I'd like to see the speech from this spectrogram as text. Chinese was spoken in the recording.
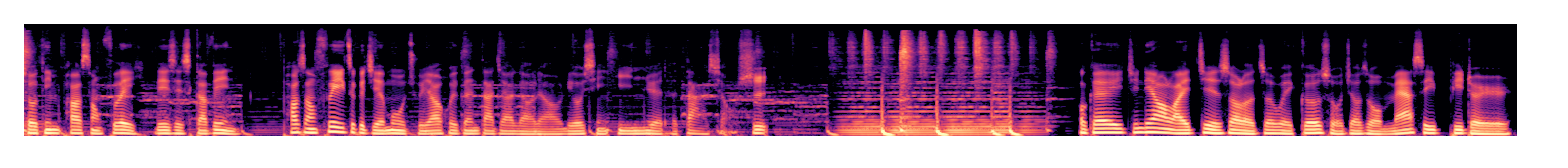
收听 Pass on Flea，This is Gavin。Pass on Flea 这个节目主要会跟大家聊聊流行音乐的大小事。OK，今天要来介绍的这位歌手叫做 Massey Peter。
